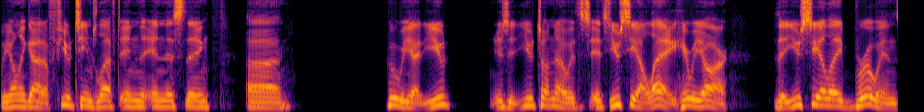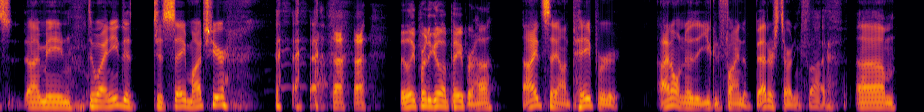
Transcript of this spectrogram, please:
We only got a few teams left in the, in this thing. Uh, who are we at? You is it Utah? No, it's it's UCLA. Here we are, the UCLA Bruins. I mean, do I need to to say much here? they look pretty good on paper, huh? I'd say on paper, I don't know that you could find a better starting five. Um,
